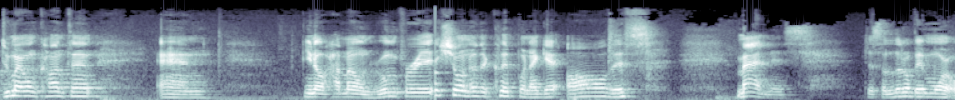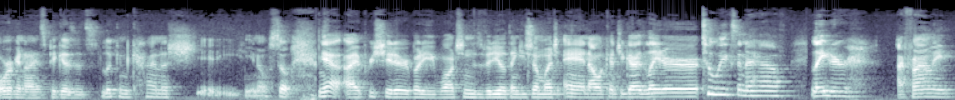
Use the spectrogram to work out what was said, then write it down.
do my own content and you know have my own room for it. I'll show another clip when i get all this madness just a little bit more organized because it's looking kind of shitty, you know? So yeah, I appreciate everybody watching this video. Thank you so much. And I will catch you guys later. Two weeks and a half later, I finally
